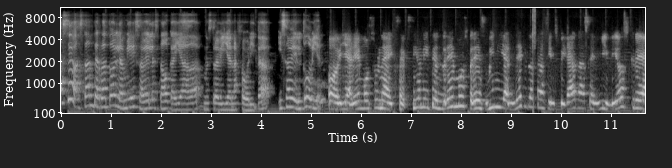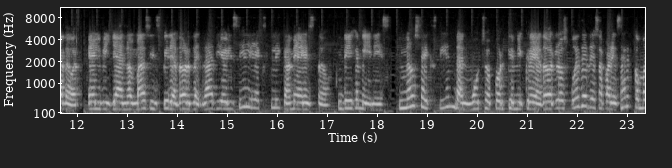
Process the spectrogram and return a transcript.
hace bastante rato la amiga Isabel ha estado callada, nuestra villana favorita. Isabel, ¿todo bien? Hoy haremos una excepción y tendremos tres mini anécdotas inspiradas en mi Dios creador, el villano más inspirador de Radio Isil explícame esto. Dije minis. No se extiendan mucho porque mi creador los puede desaparecer como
